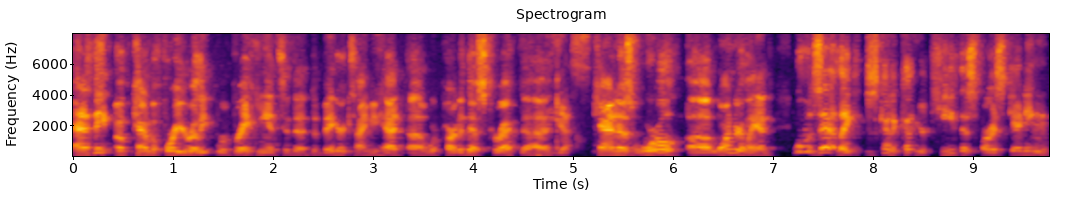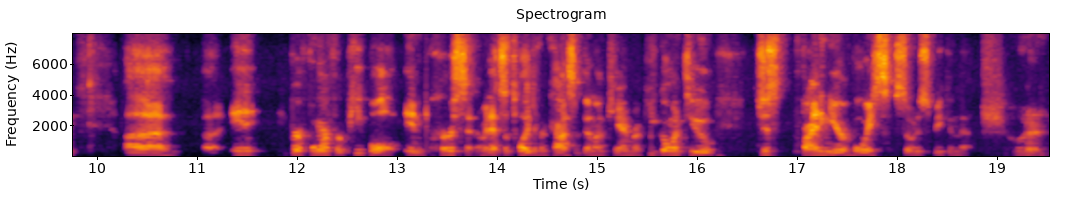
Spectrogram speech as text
And I think uh, kind of before you really were breaking into the the bigger time, you had uh, we're part of this, correct? Uh, yes. Canada's World uh, Wonderland. What was that like? Just kind of cutting your teeth as far as getting uh, uh, in, perform for people in person. I mean, that's a totally different concept than on camera. You go into just finding your voice, so to speak, in that. Sure.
